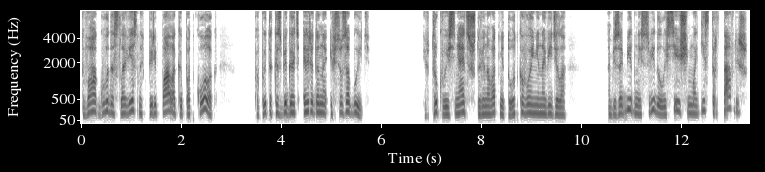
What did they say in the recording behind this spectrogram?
два года словесных перепалок и подколок, попыток избегать Эридона и все забыть. И вдруг выясняется, что виноват не тот, кого я ненавидела, а безобидный с виду лысеющий магистр Тавриш.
